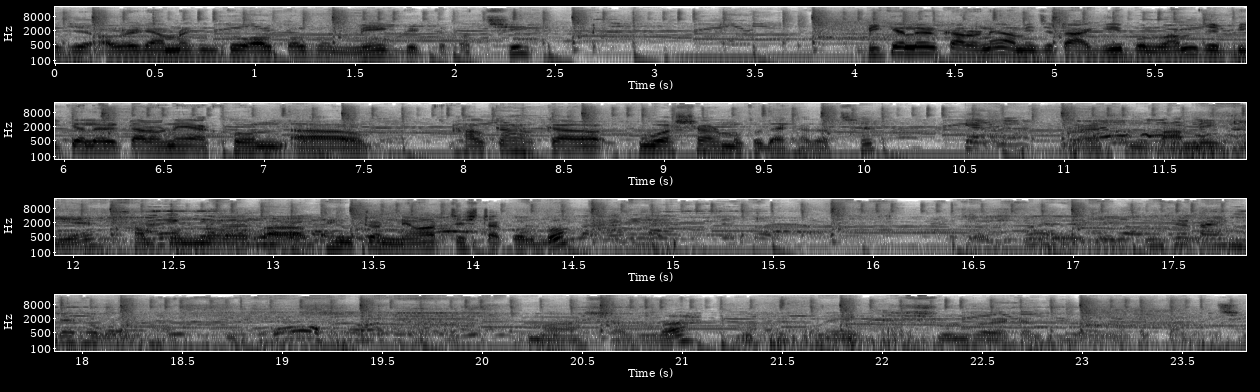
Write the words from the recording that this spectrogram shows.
এই যে অলরেডি আমরা কিন্তু অল্প অল্প মেঘ দেখতে পাচ্ছি। বিকেলের কারণে আমি যেটা আগেই বললাম যে বিকেলের কারণে এখন হালকা হালকা কুয়াশার মতো দেখা যাচ্ছে। এখন বামে গিয়ে সম্পূর্ণ ভিউটা নেওয়ার চেষ্টা করব। মাশাল্লাহ অনেক সুন্দর একটা ভিউ আমরা দেখতে পাচ্ছি।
